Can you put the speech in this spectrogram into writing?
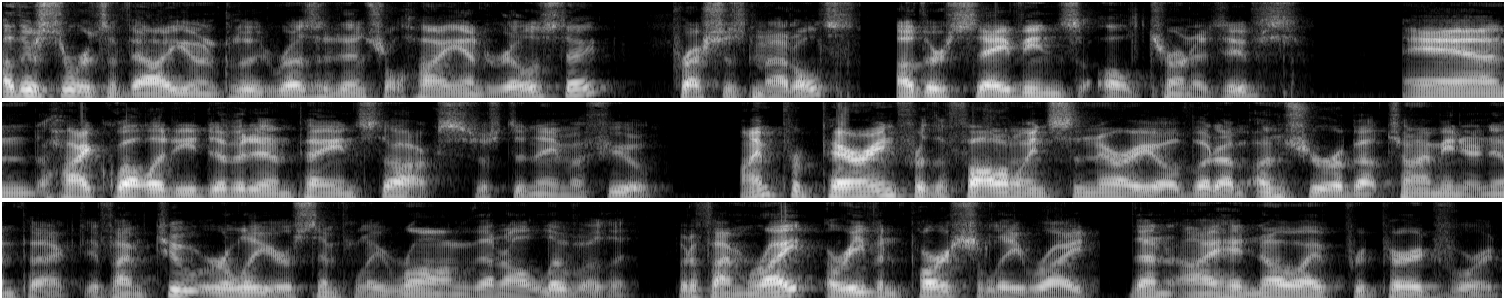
other sorts of value include residential high end real estate, precious metals, other savings alternatives, and high quality dividend paying stocks, just to name a few. I'm preparing for the following scenario, but I'm unsure about timing and impact. If I'm too early or simply wrong, then I'll live with it. But if I'm right or even partially right, then I know I've prepared for it.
